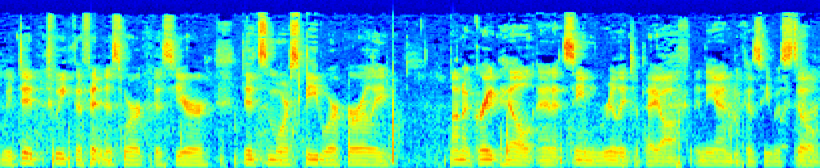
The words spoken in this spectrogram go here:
we did tweak the fitness work this year, did some more speed work early on a great hill, and it seemed really to pay off in the end because he was still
